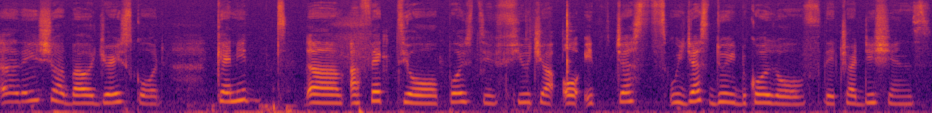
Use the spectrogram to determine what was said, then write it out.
uh, the issue about dress code, can it um, affect your positive future, or it just we just do it because of the traditions?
